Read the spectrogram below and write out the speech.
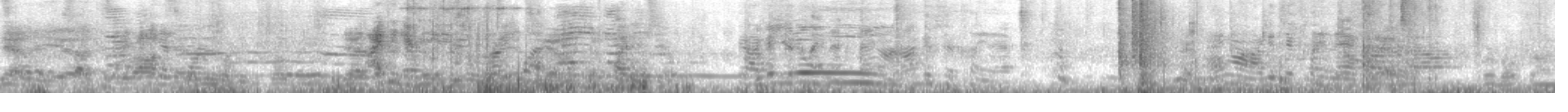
Yeah, the, uh, The rocks and yeah. I think everything is great. I do too. Yeah, I'll get you a Kleenex. Hang on, I'll get you a Kleenex. Hang on, I'll get you a Kleenex. We're both on.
